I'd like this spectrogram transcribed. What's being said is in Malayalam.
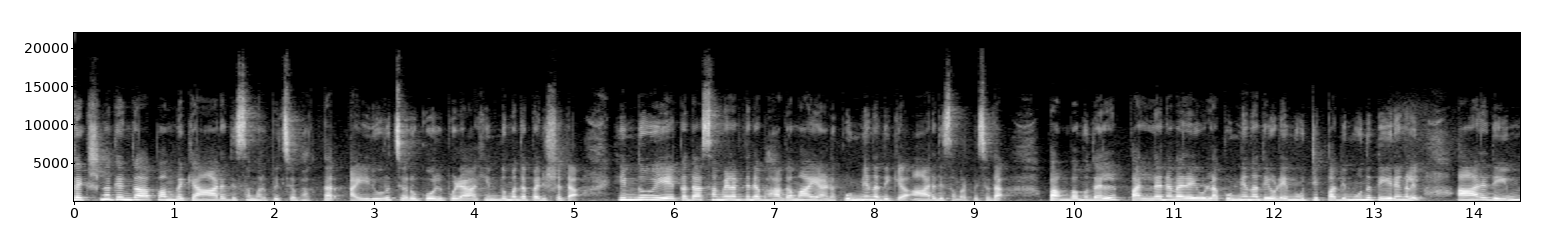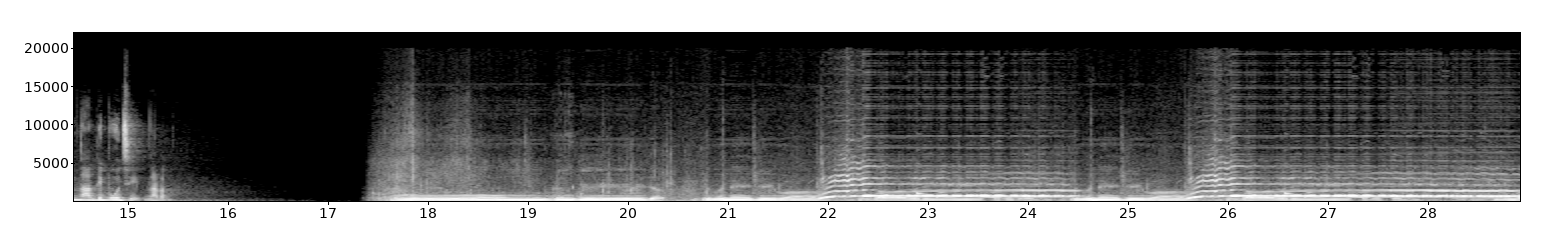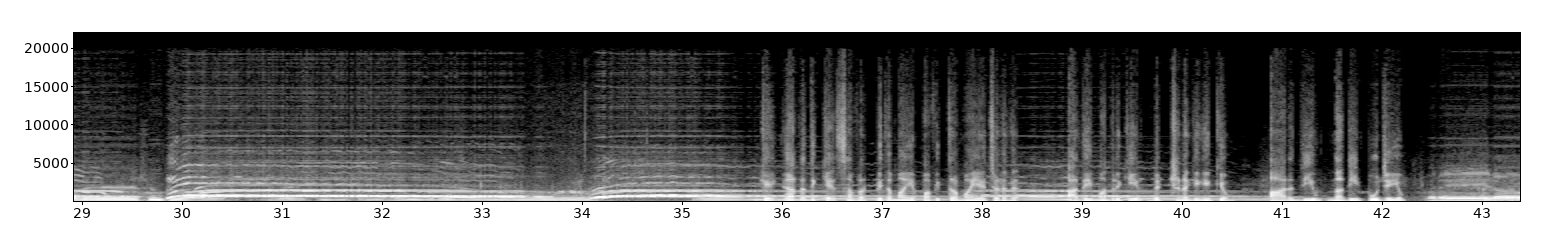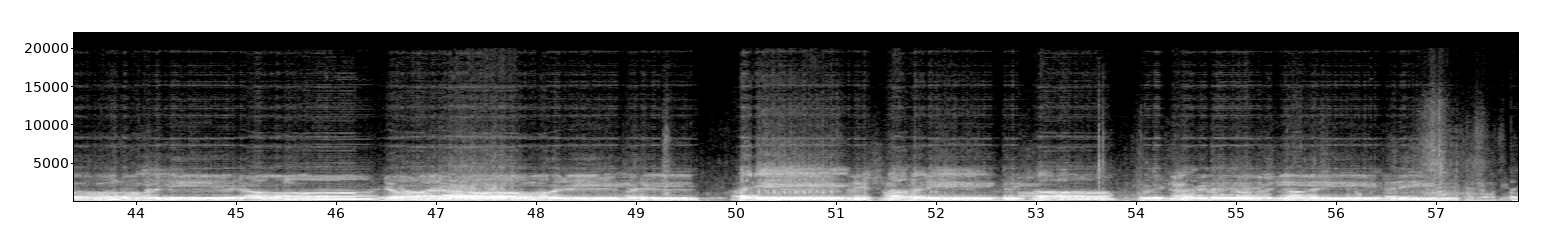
ദക്ഷിണഗംഗ പമ്പയ്ക്ക് ആരതി സമർപ്പിച്ച് ഭക്തർ അയിരൂർ ചെറുകോൽപ്പുഴ ഹിന്ദുമത പരിഷത്ത് ഹിന്ദു ഏകതാ സമ്മേളനത്തിന്റെ ഭാഗമായാണ് പുണ്യനദിക്ക് ആരതി സമർപ്പിച്ചത്. പമ്പ മുതൽ പല്ലന വരെയുള്ള പുണ്യനദിയുടെ നൂറ്റി പതിമൂന്ന് തീരങ്ങളിൽ ആരതിയും നദിപൂജയും നടന്നു. യമുനേ ജൈവാ ജൈവ ഗംഗാനദിക്ക് സമർപ്പിതമായ പവിത്രമായ ചടങ്ങ് അതേ മാതൃകയിൽ ദക്ഷിണ ഗംഗയ്ക്കും ആരതിയും നദീ പൂജയും.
